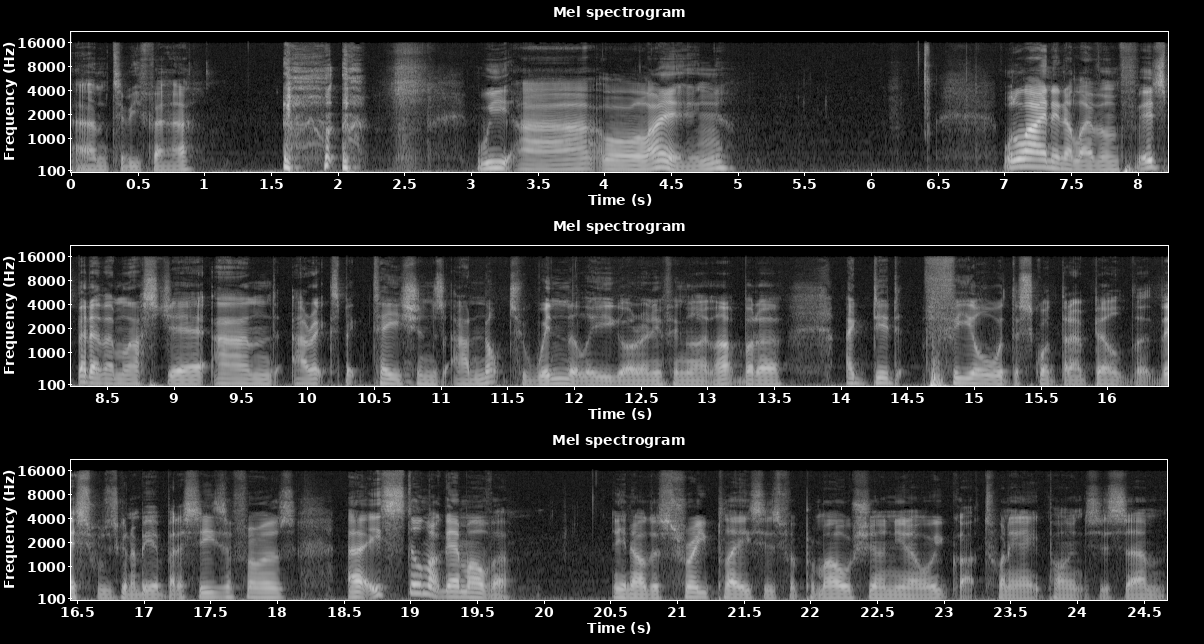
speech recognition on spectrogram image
um, to be fair. we are lying we're lying in 11th. It's better than last year, and our expectations are not to win the league or anything like that. But uh, I did feel with the squad that I built that this was going to be a better season for us. Uh, it's still not game over. You know, there's three places for promotion. You know, we've got 28 points. It's um,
